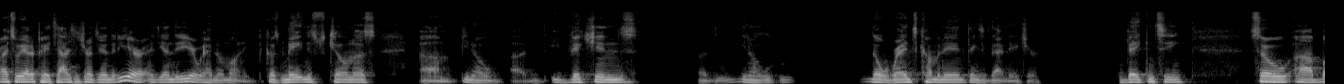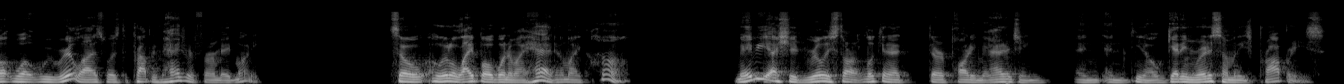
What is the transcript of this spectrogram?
right? So we had to pay tax insurance at the end of the year. And At the end of the year, we had no money because maintenance was killing us. Um, you know, uh, evictions, uh, you know, no rent coming in, things of that nature, vacancy. So, uh, but what we realized was the property management firm made money. So a little light bulb went in my head. I'm like, huh, maybe I should really start looking at third party managing and and you know getting rid of some of these properties.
